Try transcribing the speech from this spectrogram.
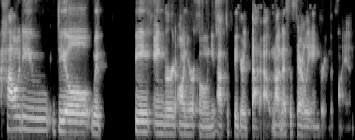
how do you deal with being angered on your own? You have to figure that out not necessarily angering the client.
